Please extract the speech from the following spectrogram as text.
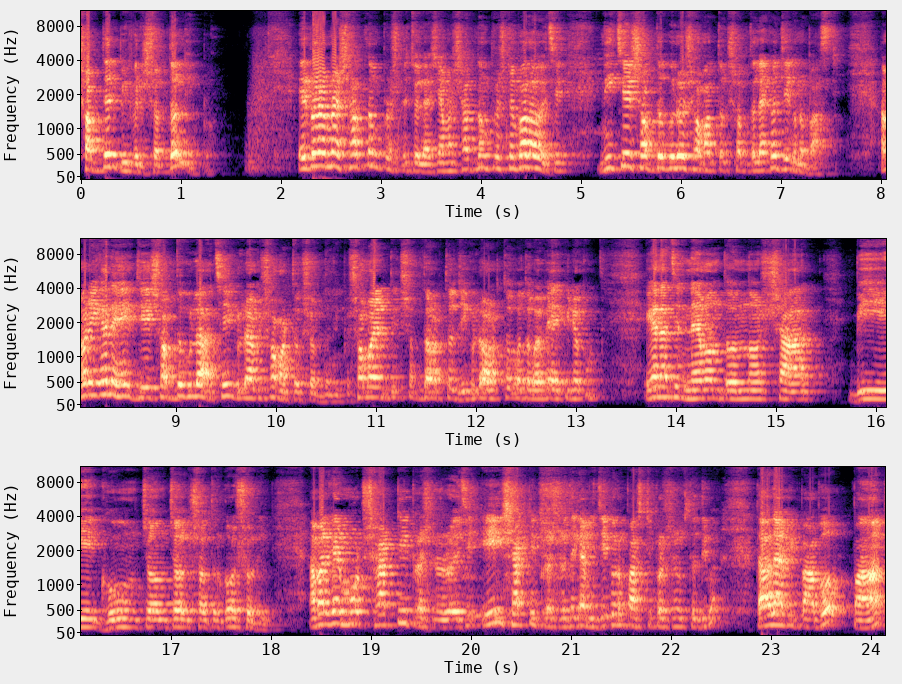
শব্দের বিপরীত শব্দ লিখব। এরপর আমরা সাত নং প্রশ্নে চলে আসি। আমার সাত নং প্রশ্নে বলা হয়েছে, নিচের শব্দগুলো সমার্থক শব্দ লেখো, যে কোনো পাঁচটি। আমার এখানে যে শব্দগুলো আছে, এগুলো আমি সমার্থক শব্দ লিখব। সমার্থক শব্দ অর্থ, যেগুলো অর্থগতভাবে একই রকম। এখানে আছে নেমন্তন্ন স্বাদ বিয়ে, ঘুম, চঞ্চল, সতর্ক, শরীর। আমার এখানে মোট ষাটটি প্রশ্ন রয়েছে। এই ষাটটি প্রশ্ন থেকে আমি যে কোনো পাঁচটি প্রশ্নের উত্তর দিব। তাহলে আমি পাবো পাঁচ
